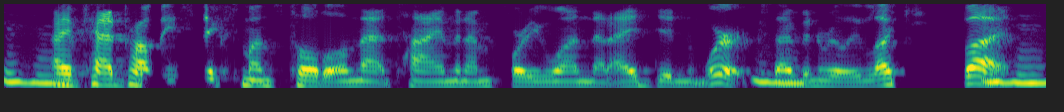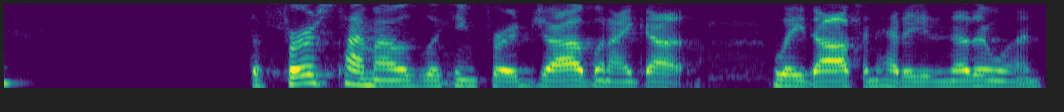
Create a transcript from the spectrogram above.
Mm-hmm. I've had probably six months total in that time, and I'm 41 that I didn't work. So I've mm-hmm. been really lucky. But mm-hmm. the first time I was looking for a job when I got laid off and had to get another one,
